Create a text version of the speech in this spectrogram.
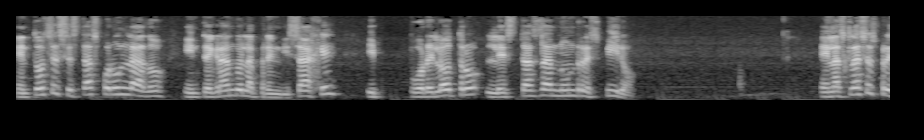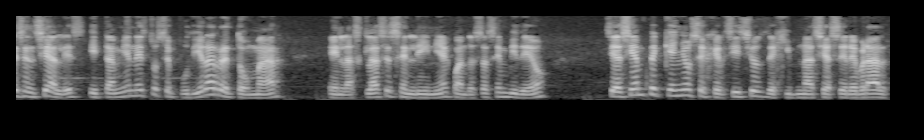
Entonces estás por un lado integrando el aprendizaje y por el otro le estás dando un respiro. En las clases presenciales, y también esto se pudiera retomar en las clases en línea cuando estás en video, se hacían pequeños ejercicios de gimnasia cerebral.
